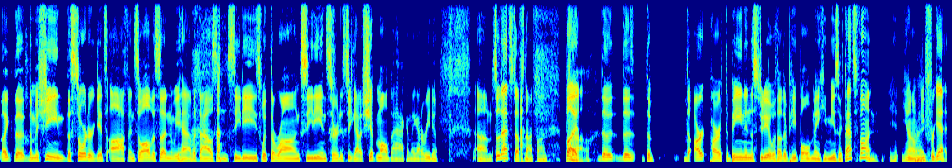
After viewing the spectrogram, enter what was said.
like the the machine the sorter gets off and so all of a sudden we have a thousand CDs with the wrong CD inserted so you got to ship them all back and they got to redo um so that stuff's not fun but Wow. the the the the art part, the being in the studio with other people making music, that's fun. You, you know, you forget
